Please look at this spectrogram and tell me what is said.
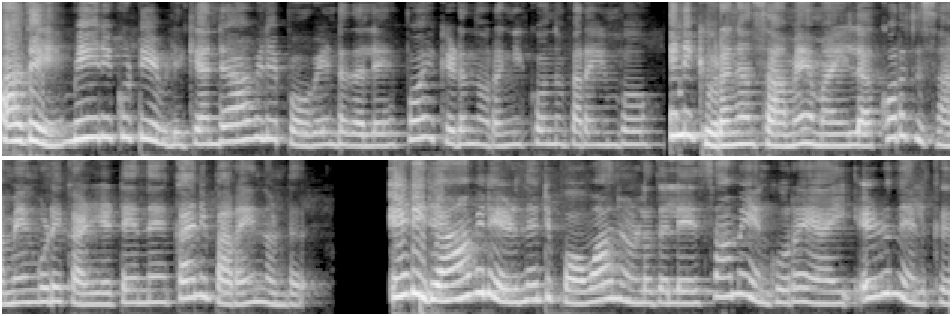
അതെ മേരിക്കുട്ടിയെ വിളിക്കാൻ രാവിലെ പോവേണ്ടതല്ലേ? പോയി കിടന്നുറങ്ങിക്കോന്ന് പറയുമ്പോൾ എനിക്ക് ഉറങ്ങാൻ സമയമായില്ല. കുറച്ച് സമയം കൂടി കഴിയട്ടെ എന്ന് കനി പറയുന്നുണ്ട്. എടി രാവിലെ എഴുന്നേറ്റ് പോവാനുള്ളതല്ലേ? സമയം കുറയായി. എഴുന്നേൽക്ക്.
